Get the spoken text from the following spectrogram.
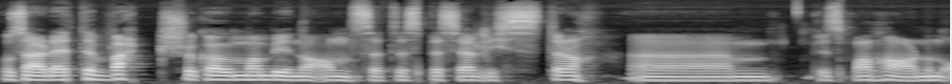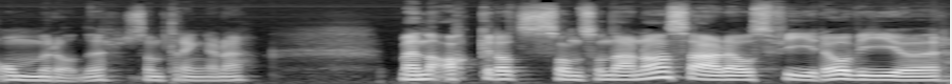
og så er det etter hvert så kan man begynne å ansette spesialister, da, um, hvis man har noen områder som trenger det. Men akkurat sånn som det er nå, så er det oss fire, og vi gjør,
